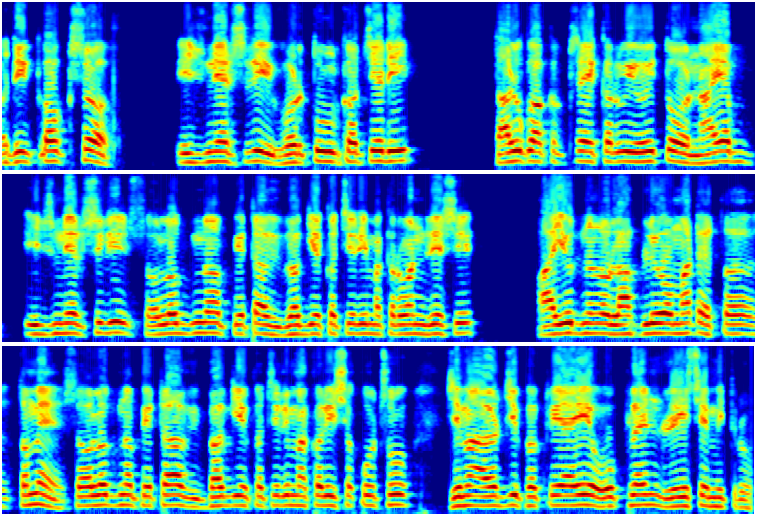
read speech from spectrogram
અધિકક્ષ ઇજનેર શ્રી વર્તુળ કચેરી, તાલુકા કક્ષાએ કરવી હોય તો નાયબ ઇજનેરશ્રી સંલગ્ન પેટા વિભાગીય કચેરીમાં કરવાની રહેશે આ યોજનાનો લાભ લેવા માટે તમે સંલગ્ન પેટા વિભાગીય કચેરીમાં કરી શકો છો, જેમાં અરજી પ્રક્રિયા એ ઓફલાઈન રહેશે મિત્રો.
